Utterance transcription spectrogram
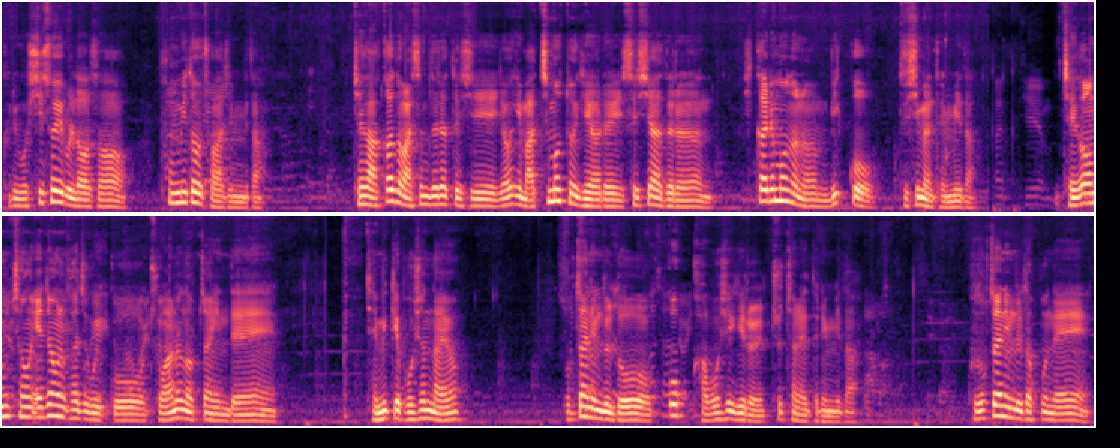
그리고 시소입을 넣어서 풍미도 좋아집니다. 제가 아까도 말씀드렸듯이 여기 마츠모토 계열의 스시아들은 히카리모노는 믿고 드시면 됩니다. 제가 엄청 애정을 가지고 있고 좋아하는 업장인데 재밌게 보셨나요? 구독자님들도 꼭 가보시기를 추천해 드립니다. 구독자님들 덕분에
